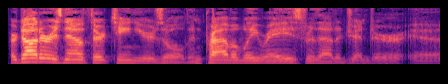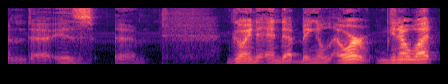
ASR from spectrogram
Her daughter is now 13 years old and probably raised without a gender and uh, is uh, going to end up being a. Or, you know what?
